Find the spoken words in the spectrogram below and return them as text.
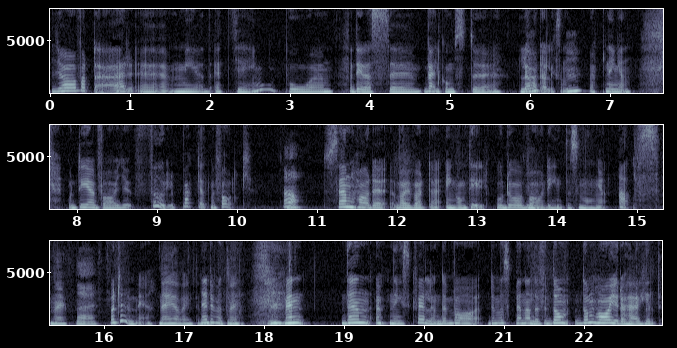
jag var där eh, med ett gäng på eh, deras eh, välkomstlördag, liksom, Mm. öppningen. Och det var ju fullpackat med folk. Ja, Sen har det var jag varit där en gång till och då var det inte så många alls. Nej. Var du med? Nej, jag var inte med. Nej, du var inte Nej. med. Men den öppningskvällen, den var, den var spännande. För de, de har ju det här helt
